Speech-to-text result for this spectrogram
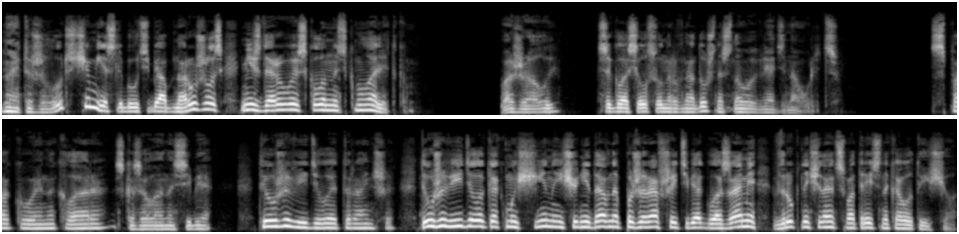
Но это же лучше, чем если бы у тебя обнаружилась нездоровая склонность к малолеткам». «Пожалуй», — согласился он равнодушно, снова глядя на улицу. «Спокойно, Клара», — сказала она себе. «Ты уже видела это раньше. Ты уже видела, как мужчины, еще недавно пожиравшие тебя глазами, вдруг начинают смотреть на кого-то еще,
